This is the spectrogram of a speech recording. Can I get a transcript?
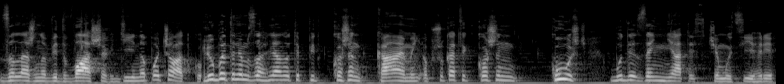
залежно від ваших дій на початку. Любителям заглянути під кожен камінь, обшукати кожен кущ буде зайнятися чим у грі,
